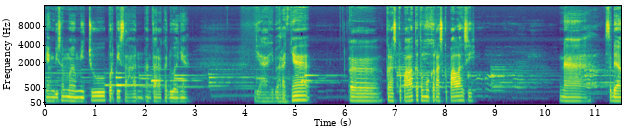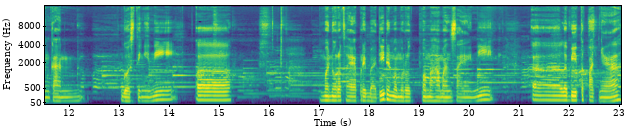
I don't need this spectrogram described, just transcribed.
yang bisa memicu perpisahan antara keduanya. Ya, ibaratnya eh, keras kepala ketemu keras kepala sih. Nah, sedangkan ghosting ini eh, menurut saya pribadi dan menurut pemahaman saya ini eh, lebih tepatnya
